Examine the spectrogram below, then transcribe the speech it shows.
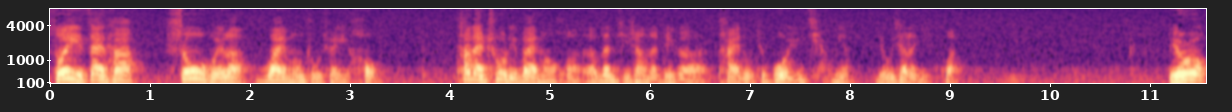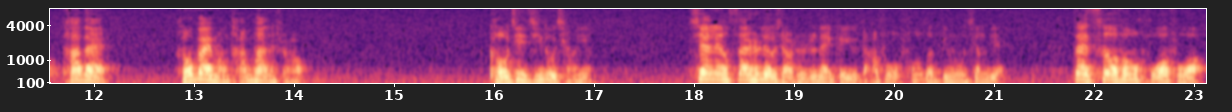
所以，在他收回了外蒙主权以后，他在处理外蒙环呃问题上的这个态度就过于强硬，留下了隐患。比如，他在和外蒙谈判的时候，口气极度强硬。限令三十六小时之内给予答复，否则兵戎相见。在册封活佛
